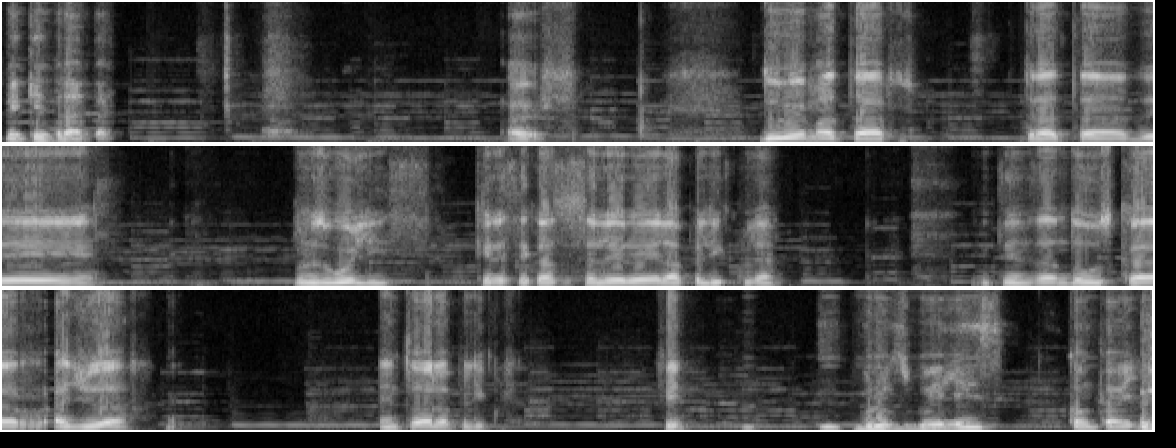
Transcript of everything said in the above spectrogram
¿de qué trata? A ver. Duro de matar trata de Bruce Willis, que en este caso es el héroe de la película, intentando buscar ayuda en toda la película. Fin. Bruce Willis con cabello.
